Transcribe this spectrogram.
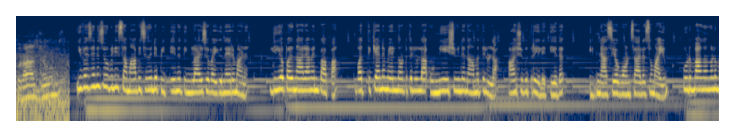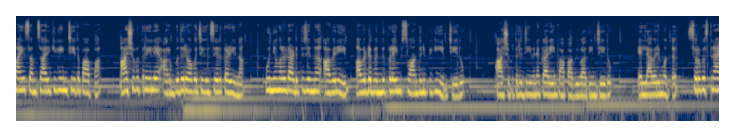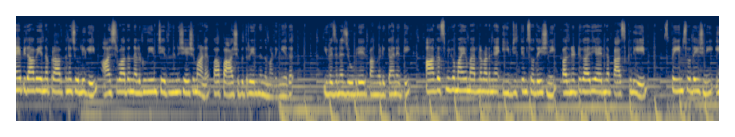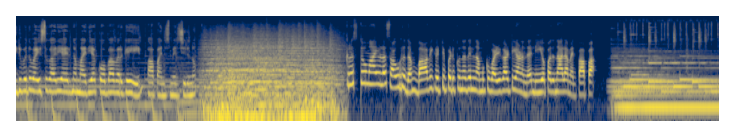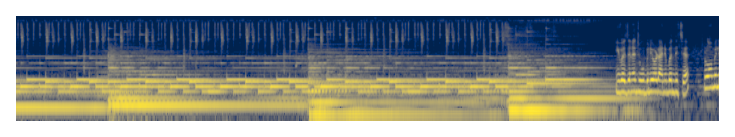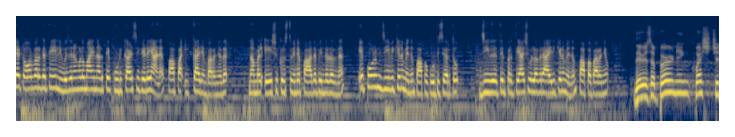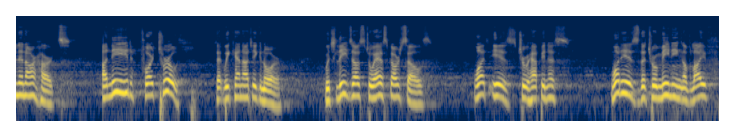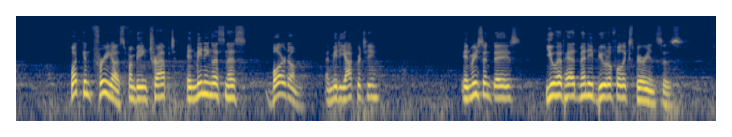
Coraggio, യുവജന jubilee സമാപിച്ചതിന്റെ പിറ്റേന്ന് തിങ്കളാഴ്ച വൈകുന്നേരമാണ് Leo പതിനാലാമൻ പാപ്പ വത്തിക്കാന്റെ മേൽനോട്ടത്തിലുള്ള ഉണ്ണിയേശുവിന്റെ നാമത്തിലുള്ള ആശുപത്രിയിലെത്തിയത്. Ignazio ഗോൺസാലസുമായും കുടുംബാംഗങ്ങളുമായി സംസാരിക്കുകയും ചെയ്ത പാപ്പ ആശുപത്രിയിലെ അർബുദ രോഗ ചികിത്സയിൽ കഴിയുന്ന കുഞ്ഞുങ്ങളുടെ അടുത്ത് ചെന്ന് അവരെയും അവരുടെ ബന്ധുക്കളെയും സ്വാന്തനിപ്പിക്കുകയും ചെയ്തു. ആശുപത്രി ജീവനക്കാരെയും പാപ്പ അഭിവാദ്യം ചെയ്തു. എല്ലാവരും ഒത്ത് സ്വർഗസ്ഥനായ പിതാവേ എന്ന പ്രാർത്ഥന ചൊല്ലുകയും ആശീർവാദം നൽകുകയും ചെയ്തതിനു ശേഷമാണ് പാപ്പ ആശുപത്രിയിൽ നിന്ന് മടങ്ങിയത്. യുവജന ജൂബിലിയിൽ പങ്കെടുക്കാനെത്തി ആകസ്മികമായി മരണമടഞ്ഞ ഈജിപ്ത്യൻ സ്വദേശിനി പതിനെട്ടുകാരിയായിരുന്ന പാസ്കുലിയെയും സ്പെയിൻ സ്വദേശിനി ഇരുപത് വയസ്സുകാരിയായിരുന്ന മരിയ കോബ വർഗയെയും പാപ്പ അനുസ്മരിച്ചിരുന്നു. ക്രിസ്തുവുമായുള്ള സൗഹൃദം ഭാവി കെട്ടിപ്പടുക്കുന്നതിൽ നമുക്ക് വഴികാട്ടിയാണെന്ന് ലിയോ പതിനാലാമൻ പാപ്പ. യുവജന ജൂബിലിയോടനുബന്ധിച്ച് റോമിലെ ടോർ വർഗത്തെയിൽ യുവജനങ്ങളുമായി നടത്തിയ കൂടിക്കാഴ്ചയ്ക്കിടെയാണ് പാപ്പ ഇക്കാര്യം പറഞ്ഞത്. നമ്മൾ യേശുക്രിസ്തുവിന്റെ പാത പിന്തുടർന്ന് എപ്പോഴും ജീവിക്കണമെന്നും പാപ്പ കൂട്ടിച്ചേർത്തു. ജീവിതത്തിൽ പ്രത്യാശയുള്ളവരായിരിക്കണമെന്നും പാപ്പ പറഞ്ഞു. There is a burning question in our hearts, a need for truth that we cannot ignore, which leads us to ask ourselves what is true happiness? What is the true meaning of life? What can free us from being trapped in meaninglessness, boredom, and mediocrity? In recent days, you have had many beautiful experiences.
